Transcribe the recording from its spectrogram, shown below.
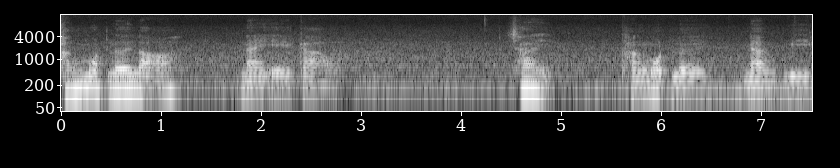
ทั้งหมดเลยเหรอ นายเอกล่าว ใช่ ทั้งหมดเลย นางวี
